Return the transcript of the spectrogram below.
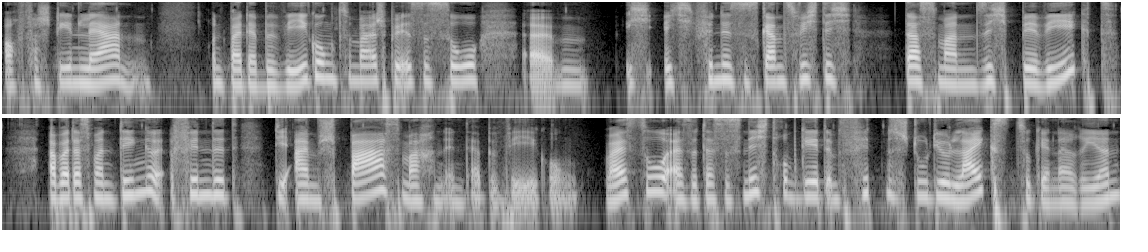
auch verstehen lernen. Und bei der Bewegung zum Beispiel ist es so, ähm, ich, ich finde, es ist ganz wichtig, dass man sich bewegt, aber dass man Dinge findet, die einem Spaß machen in der Bewegung. Weißt du, also dass es nicht darum geht, im Fitnessstudio Likes zu generieren,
